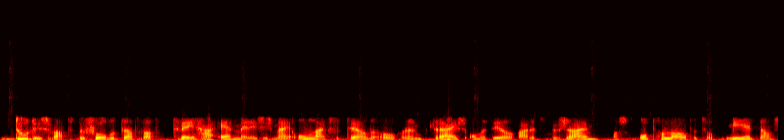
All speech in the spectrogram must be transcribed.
Doe dus wat. Bijvoorbeeld dat wat twee HR-managers mij onlangs vertelden over een bedrijfsonderdeel waar het verzuim was opgelopen tot meer dan 7%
